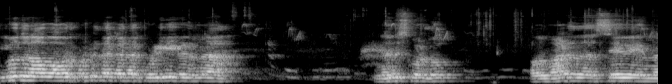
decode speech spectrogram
ಇವತ್ತು ನಾವು ಅವರು ಕೊಟ್ಟಿರ್ತಕ್ಕಂಥ ಕೊಡುಗೆಗಳನ್ನ ನೆನೆಸ್ಕೊಂಡು ಅವರು ಮಾಡಿದ ಸೇವೆಯನ್ನ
